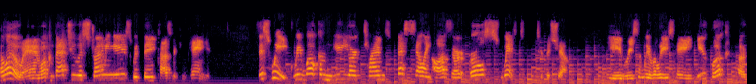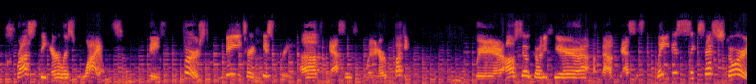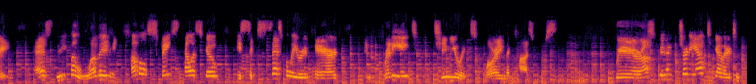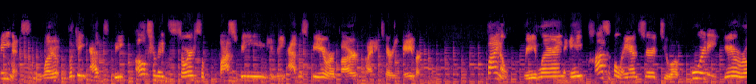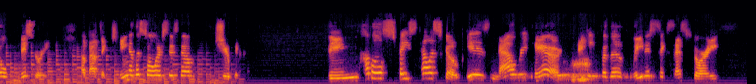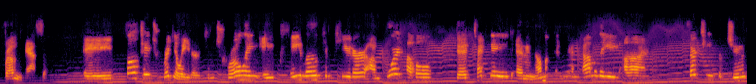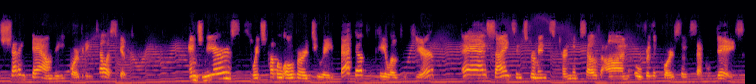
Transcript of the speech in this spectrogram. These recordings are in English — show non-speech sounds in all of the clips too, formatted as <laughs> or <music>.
Hello, and welcome back to Astronomy News with the Cosmic Companion. This week, we welcome New York Times best-selling author Earl Swift to the show. He recently released a new book, Across the Airless Wilds, the first major history of NASA's lunar buggy. We're also going to hear about NASA's latest success story as the beloved Hubble Space Telescope is successfully repaired and ready to continue exploring the cosmos. We're also going to journey out together to Venus. Looking at the ultimate source of phosphine in the atmosphere of our planetary neighbor. Finally, we learn a possible answer to a 40 year old mystery about the king of the solar system, Jupiter. The Hubble Space Telescope is now repaired, making for the latest success story from NASA. A voltage regulator controlling a payload computer on board Hubble detected an, anom- an anomaly on 13th of June, shutting down the orbiting telescope. Engineers switched Hubble over to a backup payload computer, and science instruments turned themselves on over the course of several days.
